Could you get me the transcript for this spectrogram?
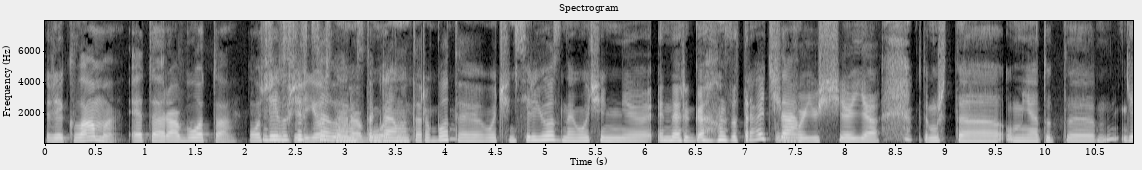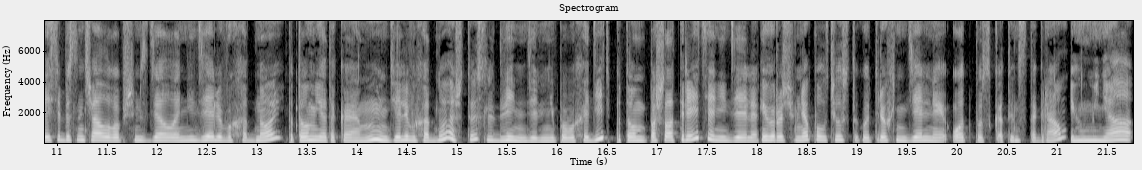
реклама — это работа, очень да серьезная работа. Инстаграм — это работа очень серьезная, очень э, энергозатрачивающая, да. потому что у меня тут... Э, я себе сначала, в общем, сделала неделю выходной, потом я такая, М, неделя выходной, а что если две недели не повыходить? Потом пошла третья неделя, и, короче, у меня получился такой трехнедельный отпуск от Инстаграм, и у меня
